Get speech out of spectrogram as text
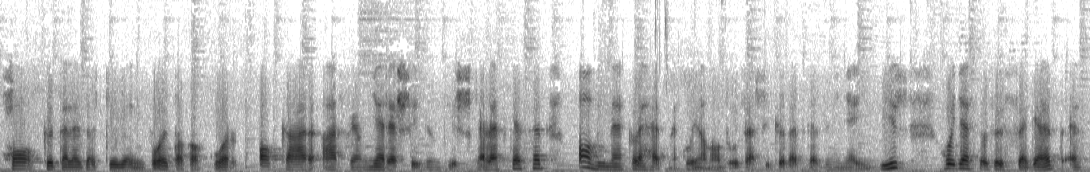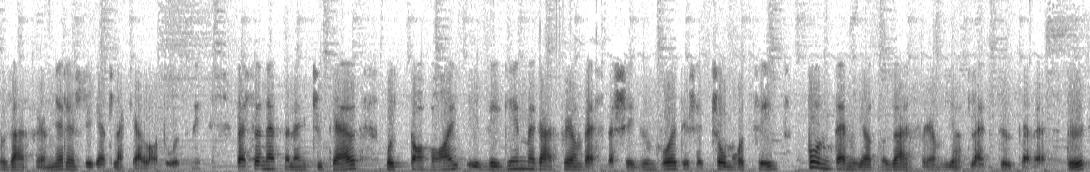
ha kötelezettségeink voltak, akkor akár árfolyam nyereségünk is keletkezhet, aminek lehetnek olyan adózási következményei is, hogy ezt az összeget, ezt az árfolyam nyereséget le kell adózni. Persze ne felejtsük el, hogy tavaly évvégén meg árfolyam veszteségünk volt, és egy csomó cég pont emiatt az árfolyam miatt lett tőkevesztő,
